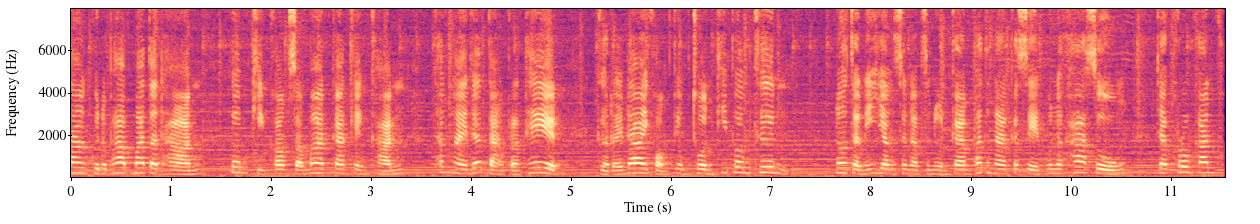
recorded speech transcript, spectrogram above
สร้างคุณภาพมาตรฐาน เพิ่มขีดความสามารถการแข่งขัน ทั้งในและต่างประเทศ เกิดรายได้ของชุมชนที่เพิ่มขึ้นนอกจากนี้ยังสนับสนุนการพัฒนาเกษตรมูลค่าสูง จากโครงการโค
